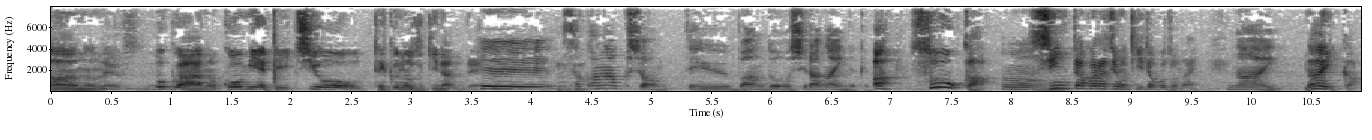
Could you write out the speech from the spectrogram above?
あのね僕はあのこう見えて一応テクノ好きなんうで。へえサカナクションっていうバンドを知らないんだけど。あそうか、うん。新宝島聞いたことない？ない、ないか。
